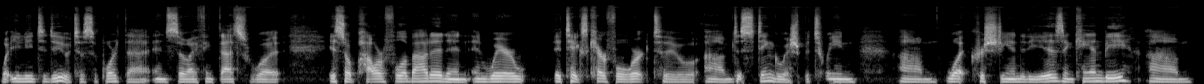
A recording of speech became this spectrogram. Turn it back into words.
what you need to do to support that. And so I think that's what is so powerful about it, and and where it takes careful work to um, distinguish between um, what Christianity is and can be um,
